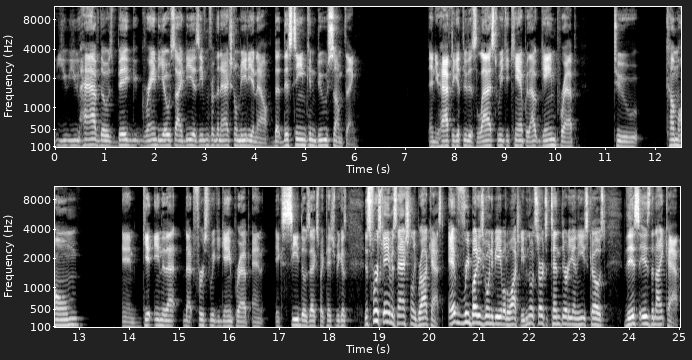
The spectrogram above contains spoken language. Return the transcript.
you you have those big grandiose ideas even from the national media now that this team can do something. And you have to get through this last week of camp without game prep to come home and get into that that first week of game prep and exceed those expectations because this first game is nationally broadcast. Everybody's going to be able to watch it, even though it starts at 10:30 on the East Coast. This is the nightcap.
